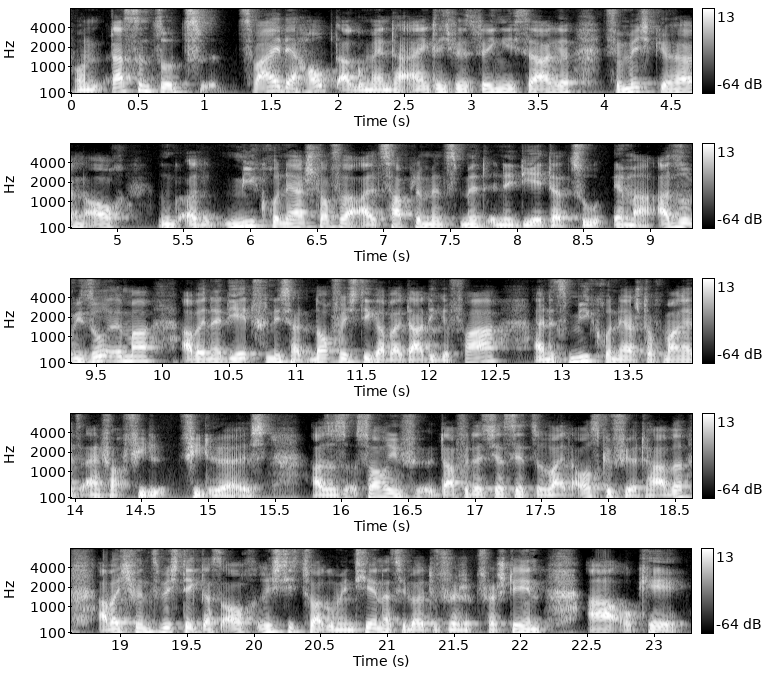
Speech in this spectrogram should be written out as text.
Und das sind so zwei der Hauptargumente eigentlich, weswegen ich sage, für mich gehören auch also Mikronährstoffe als Supplements mit in die Diät dazu. Immer. Also sowieso immer. Aber in der Diät finde ich es halt noch wichtiger, weil da die Gefahr eines Mikronährstoffmangels einfach viel, viel höher ist. Also sorry dafür, dass ich das jetzt so weit ausgeführt habe. Aber ich finde es wichtig, das auch richtig zu argumentieren, dass die Leute verstehen, ah, okay,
